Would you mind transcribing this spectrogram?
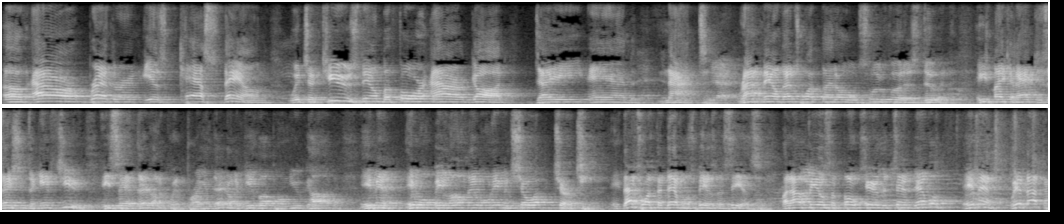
of our brethren is cast down, which accused them before our God day and night. Right now, that's what that old slewfoot is doing. He's making accusations against you. He said they're going to quit praying. They're going to give up on you, God. Amen. It won't be long. They won't even show up at church. That's what the devil's business is. But I feel some folks here that said, devil, amen, we're about to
